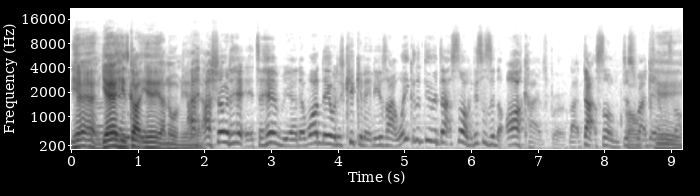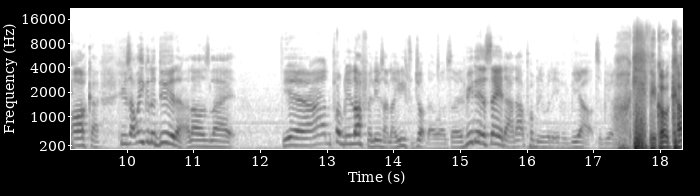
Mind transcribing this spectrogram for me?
Yeah, Uh, yeah, he's got yeah, yeah, I know him. Yeah, I, I showed it to him, yeah. Then one day when he's kicking it, and he was like, "What are you gonna do with that song?" This was in the archives, bro. Like that song, just right there, was the archive. He was like, "What are you gonna do with that?" And I was like, "Yeah, I'd probably love it." He was like, "No, you need to drop that one." So if he didn't say that, that probably wouldn't even be out, to be honest. Big up Shout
